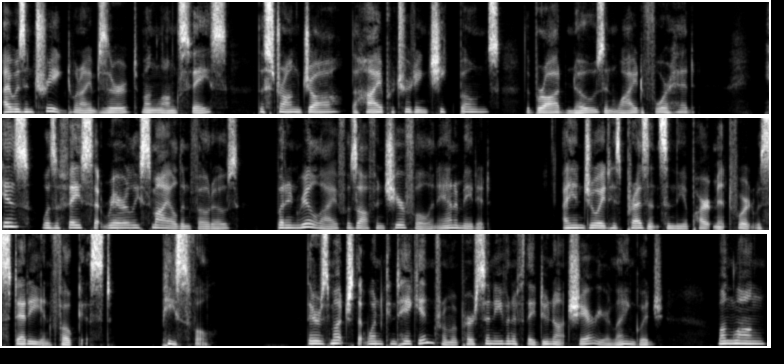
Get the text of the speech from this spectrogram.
I was intrigued when I observed Meng Lang's face, the strong jaw, the high protruding cheekbones, the broad nose and wide forehead, his was a face that rarely smiled in photos, but in real life was often cheerful and animated. I enjoyed his presence in the apartment, for it was steady and focused, peaceful. There is much that one can take in from a person, even if they do not share your language. Meng Lang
